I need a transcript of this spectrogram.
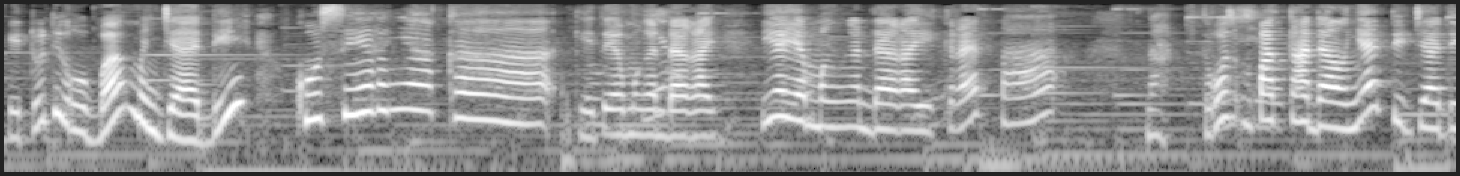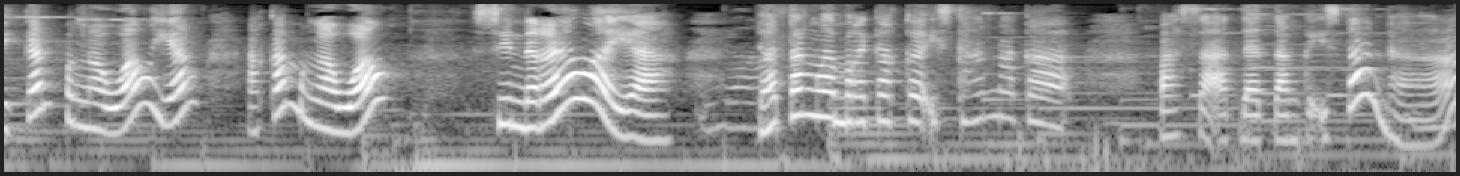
itu dirubah menjadi kusirnya, Kak. Gitu yang mengendarai. Iya, yang mengendarai kereta. Nah, terus empat kadalnya dijadikan pengawal yang akan mengawal Cinderella ya. Datanglah mereka ke istana, Kak. Pas saat datang ke istana,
